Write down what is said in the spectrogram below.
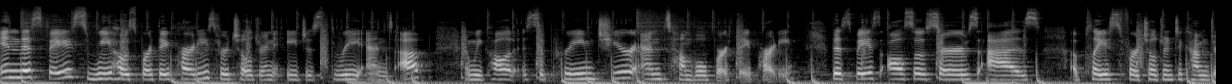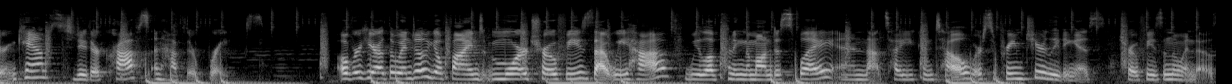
In this space, we host birthday parties for children ages three and up, and we call it a Supreme Cheer and Tumble birthday party. This space also serves as a place for children to come during camps, to do their crafts and have their breaks. Over here at the window, you'll find more trophies that we have. We love putting them on display and that's how you can tell where Supreme Cheerleading is, trophies in the windows.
